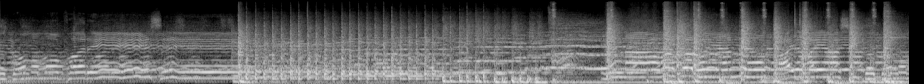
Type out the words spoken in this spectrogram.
તો ગમમો ફરે છે. એના વગર એનો ભાઈ ભાઈ આશી ગમમો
